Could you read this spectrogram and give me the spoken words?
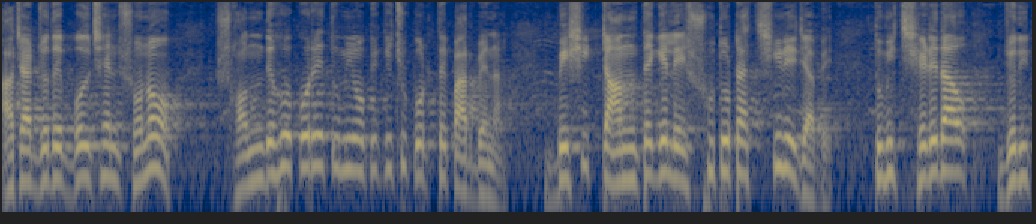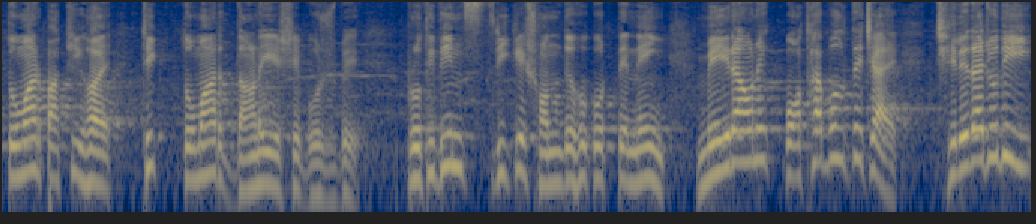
আচার্যদেব বলছেন, শোনো, সন্দেহ করে তুমি ওকে কিছু করতে পারবে না। বেশি টানতে গেলে সুতোটা ছিঁড়ে যাবে। তুমি ছেড়ে দাও, যদি তোমার পাখি হয়, ঠিক তোমার দাঁড়ে এসে বসবে। প্রতিদিন স্ত্রীকে সন্দেহ করতে নেই। মেয়েরা অনেক কথা বলতে চায়। ছেলেরা যদি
